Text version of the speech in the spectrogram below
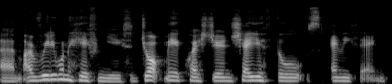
Um, I really want to hear from you. So, drop me a question, share your thoughts, anything.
